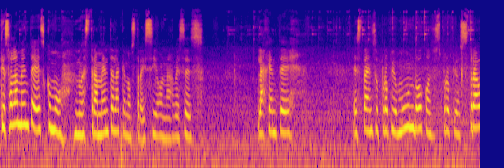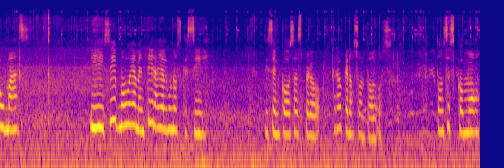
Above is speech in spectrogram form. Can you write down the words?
que solamente es como nuestra mente la que nos traiciona. A veces la gente está en su propio mundo, con sus propios traumas. Y sí, no voy a mentir, hay algunos que sí dicen cosas, pero creo que no son todos. Entonces, ¿cómo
